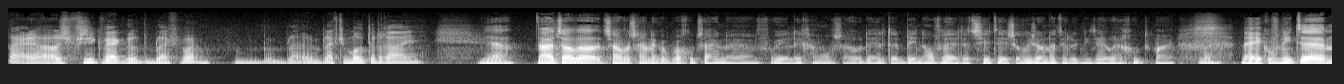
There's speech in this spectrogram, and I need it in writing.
Nou ja, als je fysiek werk doet, dan blijf je warm. Blij- Blijft je motor draaien. Ja. Nou, het zou, wel, het zou waarschijnlijk ook wel goed zijn eh, voor je lichaam of zo. De hele tijd binnen of de hele tijd zitten is sowieso natuurlijk niet heel erg goed. Maar Nee. nee, ik hoef niet, eh,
